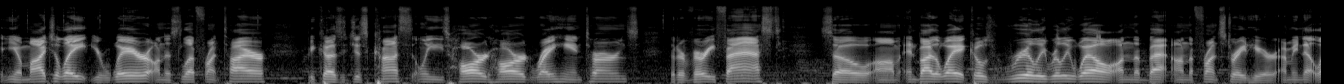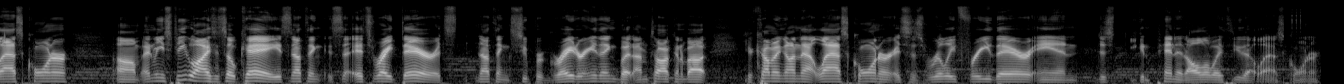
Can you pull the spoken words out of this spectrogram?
you know modulate your wear on this left front tire because it just constantly these hard, hard right-hand turns that are very fast. So, um, and by the way, it goes really, really well on the back on the front straight here. I mean, that last corner. Um, I mean, speed-wise, it's okay. It's nothing. It's, it's right there. It's nothing super great or anything. But I'm talking about you're coming on that last corner. It's just really free there, and just you can pin it all the way through that last corner,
